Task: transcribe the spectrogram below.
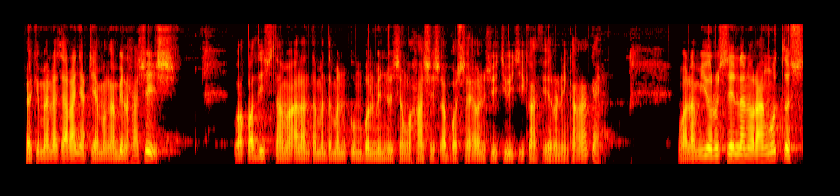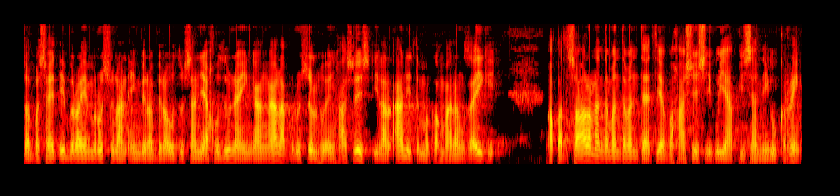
Bagaimana caranya dia mengambil hasis? Wa qad istama'alan teman-teman kumpul minhu sangka hasis apa sayon siji-wiji kathirun ingkang akeh. Walam yursil lan ora ngutus apa Said Ibrahim rusulan ing bira-bira utusan ya khuduna ingkang ngalap rusulhu ing hasis ilal ani temeka marang saiki. Waqat sara lan teman-teman dadi apa hasis iku ya bisa niku kering.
